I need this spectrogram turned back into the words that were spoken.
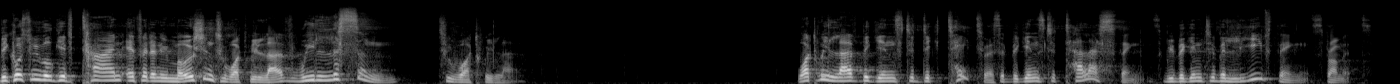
Because we will give time, effort, and emotion to what we love, we listen to what we love. What we love begins to dictate to us, it begins to tell us things. We begin to believe things from it.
